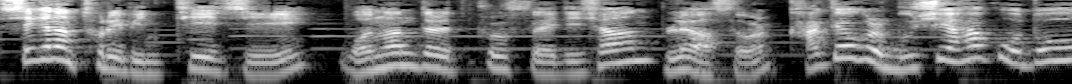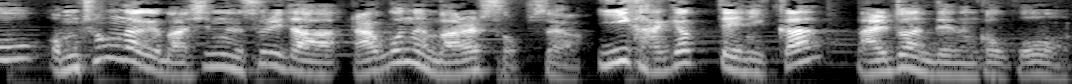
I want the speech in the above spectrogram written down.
Signatory Vintage 100 Proof Edition Blair Athol. 가격을 무시하고도 엄청나게 맛있는 술이다 라고는 말할 수 없어요. 이 가격대니까 말도 안 되는 거고.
